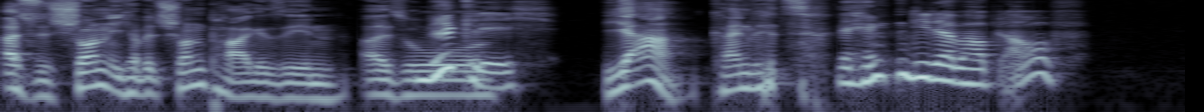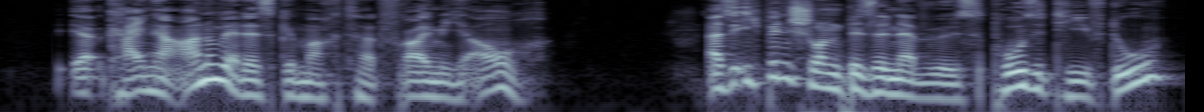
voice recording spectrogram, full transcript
also es ist schon, ich habe jetzt schon ein paar gesehen. Also Wirklich? Ja, kein Witz. Wer hängt denn die da überhaupt auf? Ja, keine Ahnung, wer das gemacht hat. Freue mich auch. Also ich bin schon ein bisschen nervös. Positiv, du?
